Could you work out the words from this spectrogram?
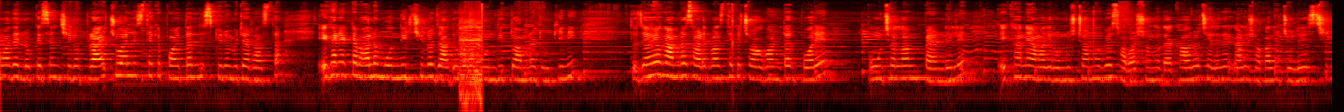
আমাদের লোকেশন ছিল প্রায় চুয়াল্লিশ থেকে পঁয়তাল্লিশ কিলোমিটার রাস্তা। এখানে একটা ভালো মন্দির ছিল, জাদুঘরা মন্দির তো আমরা ঢুকিনি। তো যাই হোক, আমরা সাড়ে পাঁচ থেকে ছ ঘণ্টার পরে পৌঁছালাম প্যান্ডেলে। এখানে আমাদের অনুষ্ঠান হবে, সবার সঙ্গে দেখা হলো। ছেলেদের গাড়ি সকালে চলে এসেছিল,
